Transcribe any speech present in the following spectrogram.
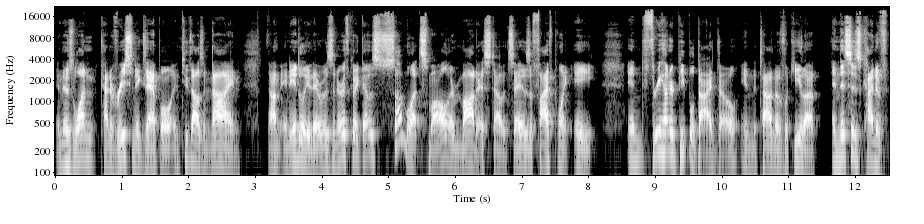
And there's one kind of recent example in 2009 um, in Italy, there was an earthquake that was somewhat small or modest, I would say. It was a 5.8. And 300 people died, though, in the town of L'Aquila. And this is kind of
